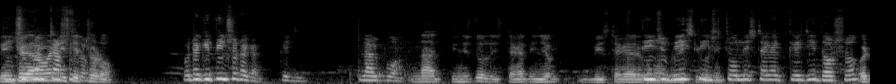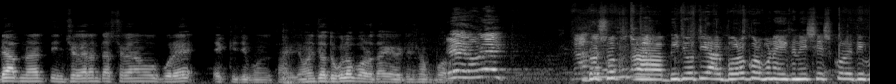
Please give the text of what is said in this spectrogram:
তিনশো 300 গ্রাম গ্রামের নিচে ছোট। ওটা কি তিনশো টাকা কেজি? লাল পোয়া না তিনশো চল্লিশ টাকা তিনশো বিশ টাকা এরকম তিনশো বিশ তিনশো। চল্লিশ টাকা কেজি দর্শক। ওটা আপনার তিনশো গ্রাম চারশো গ্রামের উপরে এক কেজি পর্যন্ত থাকে। মানে যতগুলো বড় থাকে ওইটা সব বড়। দর্শক ভিডিওটি আর বড় করব না, এখানে শেষ করে দিব।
